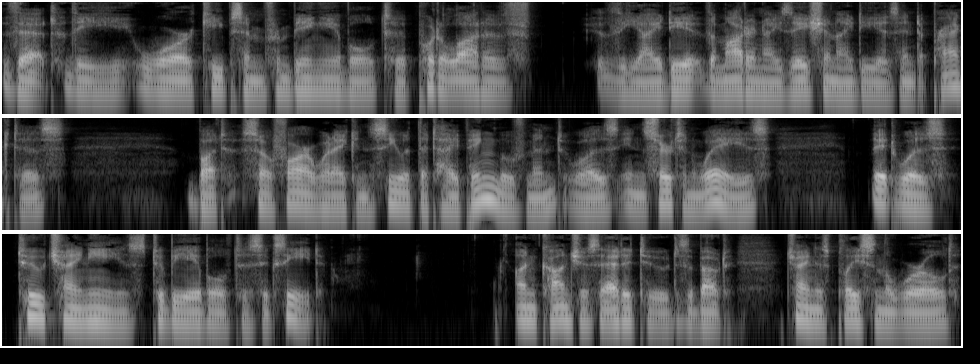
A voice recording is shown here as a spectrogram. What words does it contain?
that the war keeps him from being able to put a lot of the idea, the modernization ideas into practice. But so far, what I can see with the Taiping movement was, in certain ways, it was too Chinese to be able to succeed. Unconscious attitudes about China's place in the world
